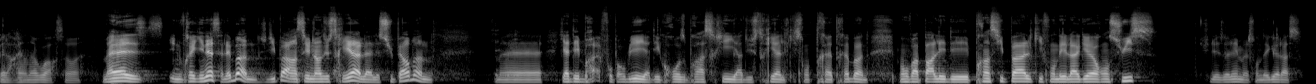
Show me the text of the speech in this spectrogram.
Mais elle n'a rien à voir, c'est vrai. Mais une vraie Guinness, elle est bonne. Je dis pas, hein, c'est une industrielle, elle est super bonne. Mais il y a des, faut pas oublier, il y a des grosses brasseries industrielles qui sont très très bonnes. Mais on va parler des principales qui font des lagers en Suisse. Je suis désolé, mais elles sont dégueulasses.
